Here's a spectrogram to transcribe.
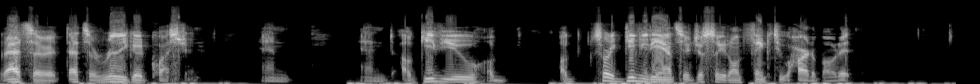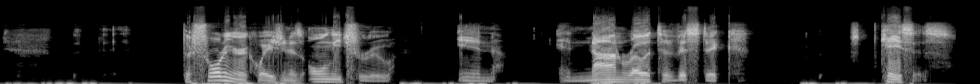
that's a that's a really good question. And and I'll give you a I'll sort of give you the answer just so you don't think too hard about it the Schrodinger equation is only true in in non-relativistic cases.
